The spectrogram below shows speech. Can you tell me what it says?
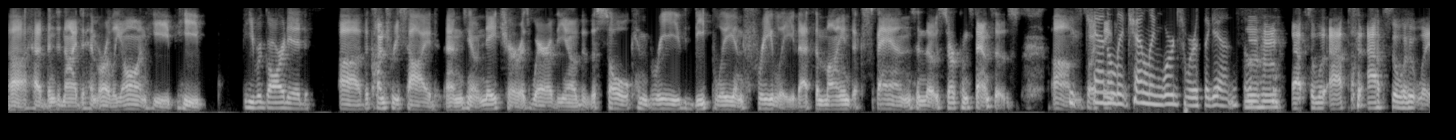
uh, had been denied to him early on he he he regarded uh, the countryside and you know nature is where the you know the, the, soul can breathe deeply and freely that the mind expands in those circumstances. Um, he's so channeling think, channeling wordsworth again so. Mm-hmm, absolutely abs- absolutely.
